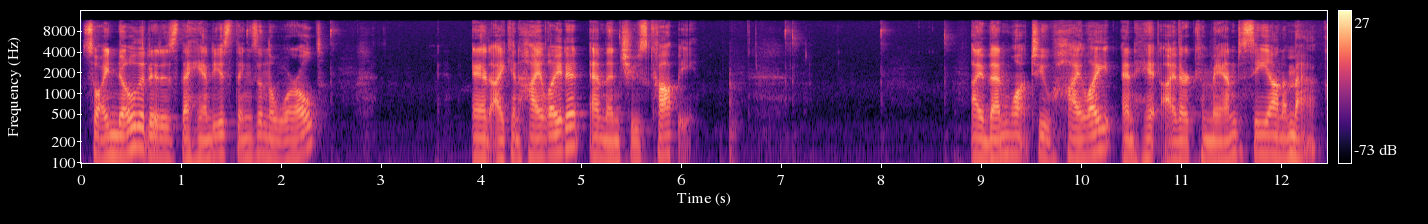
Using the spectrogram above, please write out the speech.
So I know that it is the handiest things in the world and I can highlight it and then choose copy. I then want to highlight and hit either Command C on a Mac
